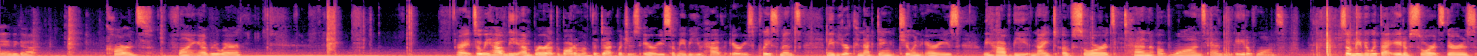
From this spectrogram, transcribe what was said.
Okay, we got cards flying everywhere. All right, so we have the Emperor at the bottom of the deck, which is Aries. So maybe you have Aries placements. Maybe you're connecting to an Aries. We have the Knight of Swords, Ten of Wands, and the Eight of Wands. So maybe with that Eight of Swords, there's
